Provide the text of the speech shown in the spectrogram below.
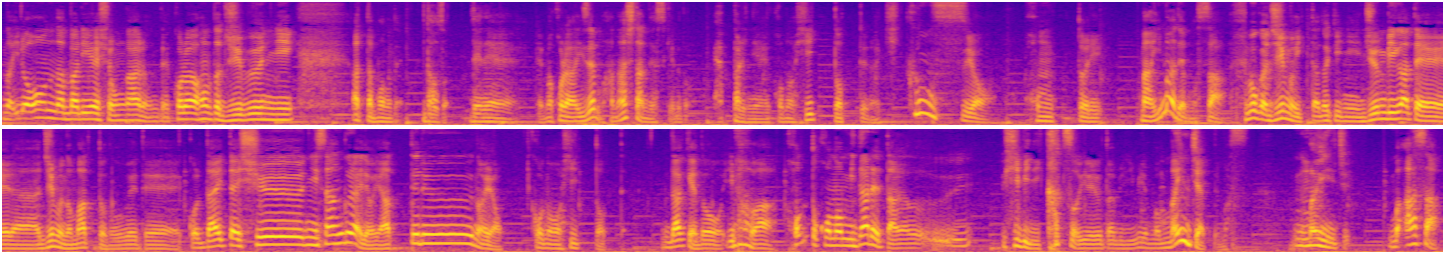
のいろんなバリエーションがあるんで、これは本当自分に合ったものでどうぞ。でね、まあこれは以前も話したんですけれど、やっぱりね、このヒットっていうのは効くんすよ。本当に。まあ今でもさ、僕がジム行った時に準備がてらジムのマットの上で、これ大体週2、3ぐらいではやってるのよ。このヒットって。だけど、今は、ほんとこの乱れた日々にカツを入れるために、毎日やってます。毎日。まあ、朝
